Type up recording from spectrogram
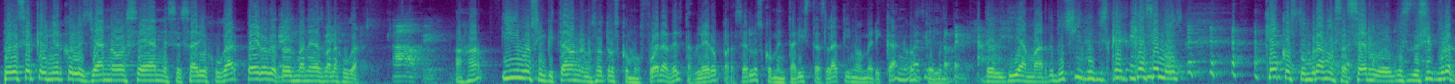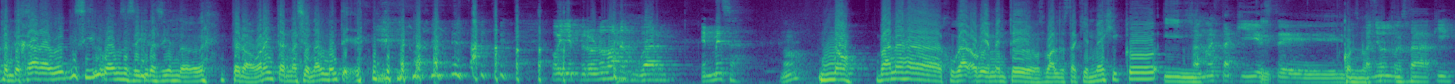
Puede ser que el miércoles ya no sea necesario jugar, pero de todas maneras van a jugar. Ah, ok. Ajá. Y nos invitaron a nosotros como fuera del tablero para ser los comentaristas latinoamericanos del, día martes. Pues sí, güey, pues, ¿qué, qué hacemos? ¿Qué acostumbramos a hacer, güey? Pues decir pura pendejada, güey. Pues sí, lo vamos a seguir haciendo, güey. Pero ahora internacionalmente. Oye, pero no van a jugar en mesa, ¿no? No, van a jugar, obviamente Osvaldo está aquí en México y O sea, no está aquí este. El Con español no está aquí.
